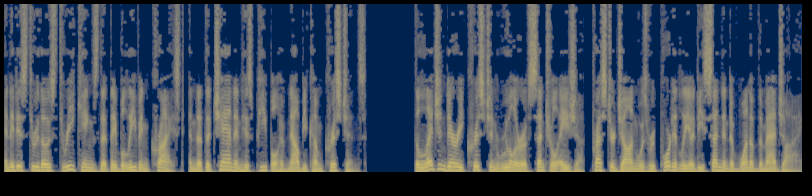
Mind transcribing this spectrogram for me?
And it is through those three kings that they believe in Christ, and that the Chan and his people have now become Christians. The legendary Christian ruler of Central Asia, Prester John was reportedly a descendant of one of the Magi.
